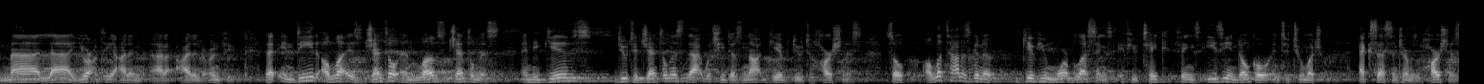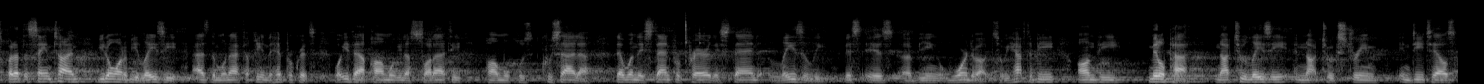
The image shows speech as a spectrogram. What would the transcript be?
ma la yu'ti ala al-unfi. That indeed Allah is gentle and loves gentleness, and He gives due to gentleness that which He does not give due to harshness. So Allah Ta'ala is going to give you more blessings if you take things easy and don't go into too much excess in terms of harshness. But at the same time, you don't want to be lazy as the munafiqeen, the hypocrites. وَإِذَا قَامُوا إِلَى الصَّلَاةِ قَامُوا كُسَالَى That when they stand for prayer, they stand lazily. This is uh, being warned about. So we have to be on the middle path, not too lazy and not too extreme in details.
